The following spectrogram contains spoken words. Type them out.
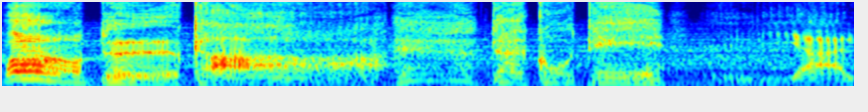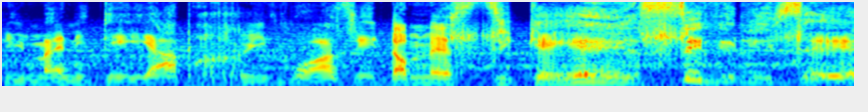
en deux cas. D'un côté, a l'humanité apprivoisée, domestiquée et civilisée,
